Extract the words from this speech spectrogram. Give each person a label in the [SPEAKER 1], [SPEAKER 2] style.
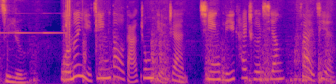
[SPEAKER 1] see you
[SPEAKER 2] 我们已经到达终点站，请离开车厢，再见。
